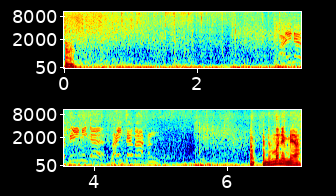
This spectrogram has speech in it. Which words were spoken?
Hm. Einer weniger! Weitermachen! Ich hab keine Money mehr.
